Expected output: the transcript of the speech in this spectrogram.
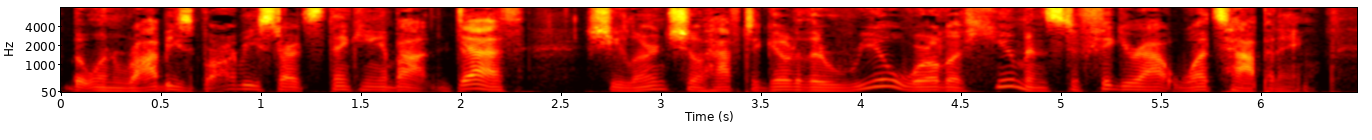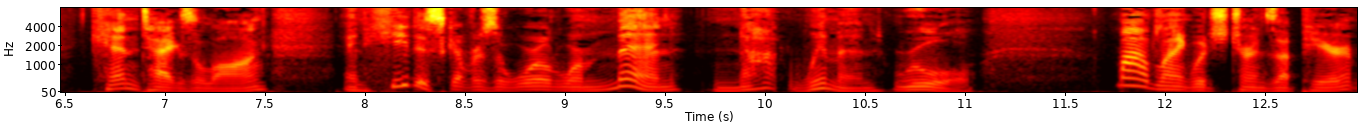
But when Robbie's Barbie starts thinking about death, she learns she'll have to go to the real world of humans to figure out what's happening. Ken tags along, and he discovers a world where men, not women, rule. Mild language turns up here.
